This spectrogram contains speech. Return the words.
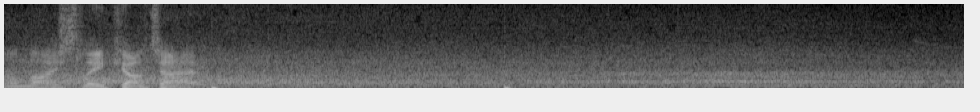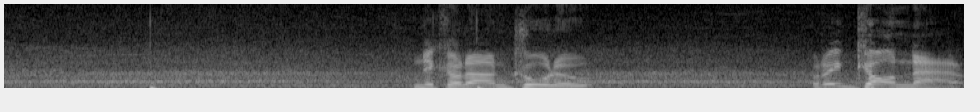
Well, nicely cut out. Nicolas N'Koulou. Rincon now.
